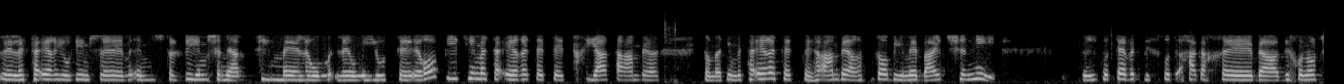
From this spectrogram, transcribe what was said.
לתאר יהודים שמשתלבים, שמאמצים לאומיות אירופית, היא מתארת את תחיית העם זאת אומרת, היא מתארת את העם בארצו בימי בית שני. והיא כותבת בזכות, אחר כך אה, בזיכרונות,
